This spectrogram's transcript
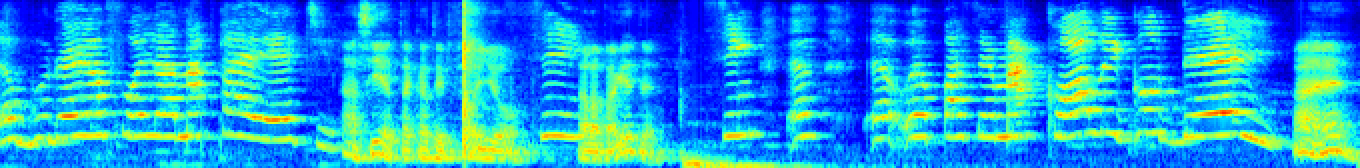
eu, eu grudei a folha na parede. Ah sì, hai attaccato il foglio Sì. alla parete? Sim, eu, eu, eu passei uma cola e grudei. Ah eh?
